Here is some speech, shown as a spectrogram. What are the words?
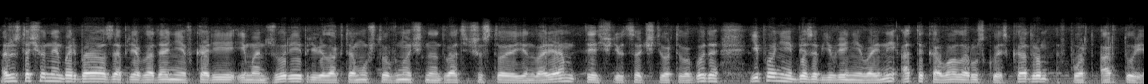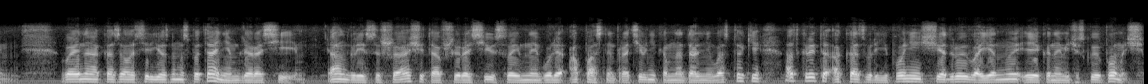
Ожесточенная борьба за преобладание в Корее и Маньчжурии привела к тому, что в ночь на 26 января 1904 года Япония без объявления войны атаковала русскую эскадру в порт Артуре. Война оказалась серьезным испытанием для России. Англия и США, считавшие Россию своим наиболее опасным противником на Дальнем Востоке, открыто оказывали Японии щедрую военную и экономическую помощь.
